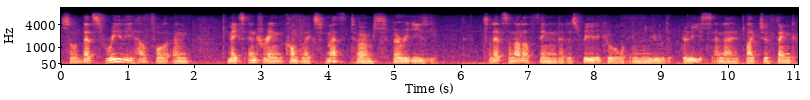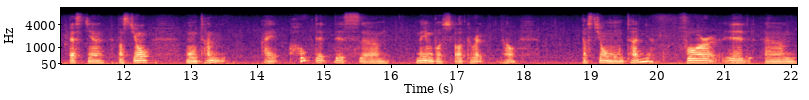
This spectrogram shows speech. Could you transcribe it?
So that's really helpful and makes entering complex math terms very easy. So that's another thing that is really cool in the new release and I'd like to thank Bastien, Bastion Montagne. I hope that this um, name was spelled correctly now. Bastien Montagne for it um,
